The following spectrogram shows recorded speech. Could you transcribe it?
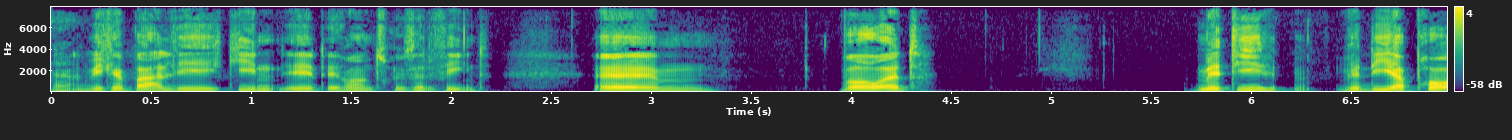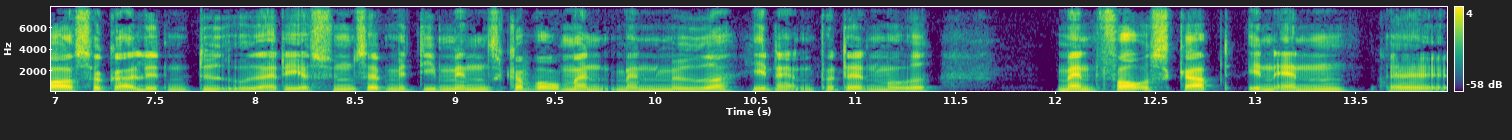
Ja. Vi kan bare lige give et, et håndtryk, så er det fint. Øhm, hvor at med de, fordi jeg prøver også at gøre lidt en dyd ud af det, jeg synes, at med de mennesker, hvor man, man møder hinanden på den måde, man får skabt en anden, øh,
